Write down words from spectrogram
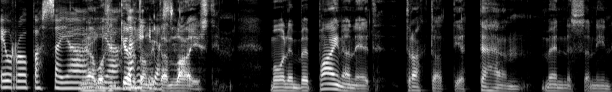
Euroopassa ja Minä voisin ja kertoa mitään laajasti. Me olemme painaneet traktaattia tähän mennessä niin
